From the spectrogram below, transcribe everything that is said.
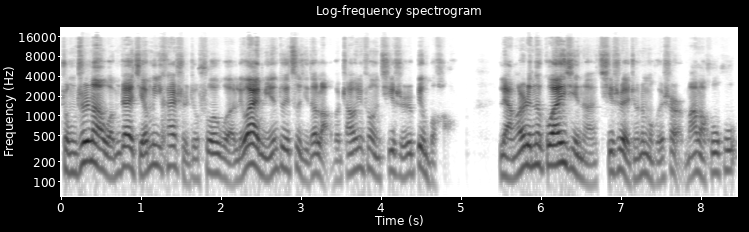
总之呢，我们在节目一开始就说过，刘爱民对自己的老婆张玉凤其实并不好，两个人的关系呢，其实也就那么回事儿，马马虎虎，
